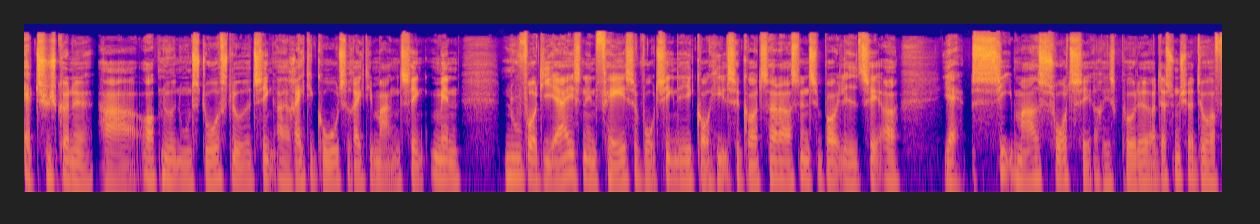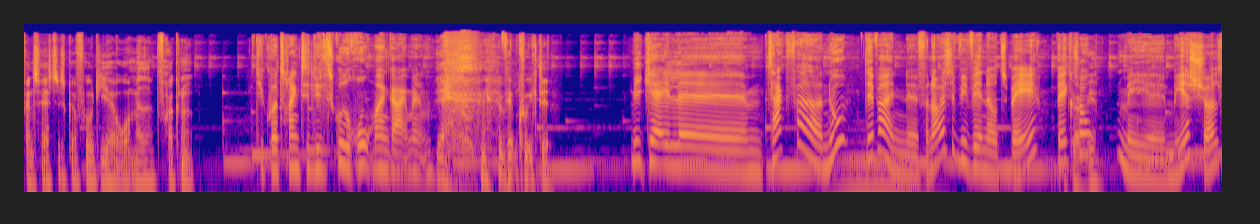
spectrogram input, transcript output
at tyskerne har opnået nogle storslåede ting og er rigtig gode til rigtig mange ting, men nu hvor de er i sådan en fase, hvor tingene ikke går helt så godt, så er der også en tilbøjelighed til at ja, se meget sort serisk på det, og der synes jeg, det var fantastisk at få de her ord med fra Knud. De kunne have trængt til et lille skud romer en gang imellem. Ja, hvem kunne ikke det? Michael, øh, tak for nu. Det var en øh, fornøjelse. Vi vender jo tilbage, begge to, med øh, mere Scholz.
